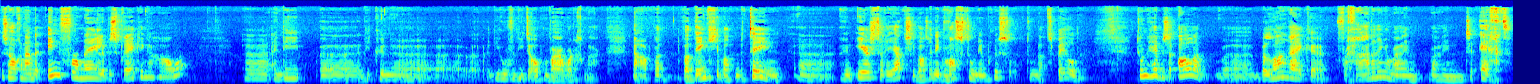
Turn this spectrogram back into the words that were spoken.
zogenaamde informele besprekingen houden. Uh, en die, uh, die, kunnen, uh, die hoeven niet openbaar worden gemaakt. Nou, wat, wat denk je wat meteen hun eerste reactie was? En ik was toen in Brussel, toen dat speelde. Toen hebben ze alle belangrijke vergaderingen waarin, waarin ze echt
